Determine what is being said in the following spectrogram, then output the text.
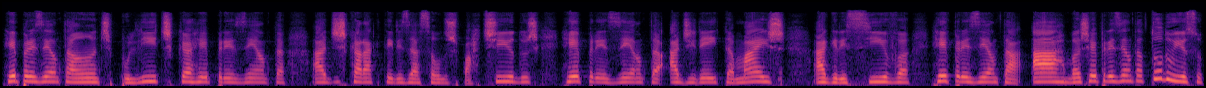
Representa a antipolítica, representa a descaracterização dos partidos, representa a direita mais agressiva, representa armas, representa tudo isso.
